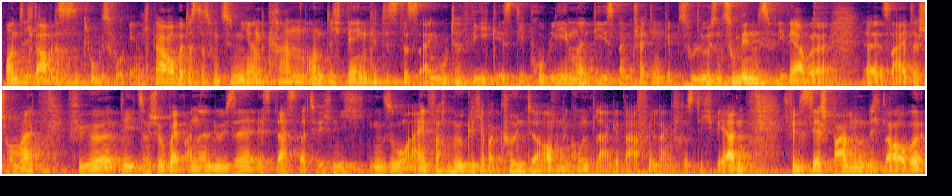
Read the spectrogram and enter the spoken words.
Und ich glaube, das ist ein kluges Vorgehen. Ich glaube, dass das funktionieren kann und ich denke, dass das ein guter Weg ist, die Probleme, die es beim Tracking gibt, zu lösen, zumindest für die Werbeseite schon mal. Für die zum Beispiel Webanalyse ist das natürlich nicht so einfach möglich, aber könnte auch eine Grundlage dafür langfristig werden. Ich finde es sehr spannend und ich glaube,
